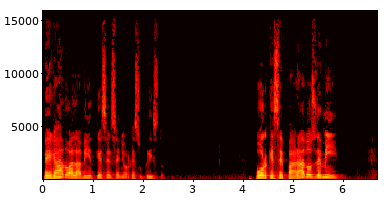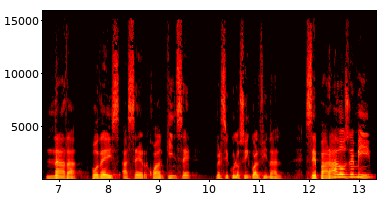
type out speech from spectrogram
pegado a la vid que es el Señor Jesucristo. Porque separados de mí, nada podéis hacer. Juan 15, versículo 5 al final. separados de mí,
